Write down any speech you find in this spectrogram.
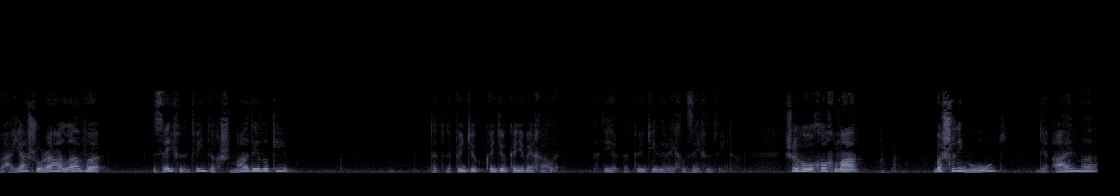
Vahaya Shura lava 27 Shma de Elohim dat, dat puntje kun je, kan je weghalen. Dat, dat puntje in de regel 27. Shehu Chochma Bashlimut de Alma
